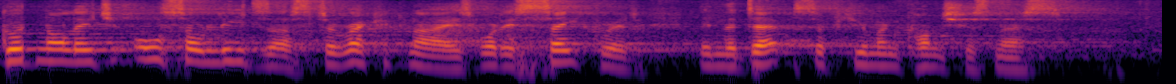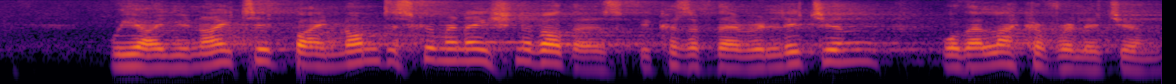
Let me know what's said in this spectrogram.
Good knowledge also leads us to recognize what is sacred in the depths of human consciousness. We are united by non-discrimination of others because of their religion or their lack of religion.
